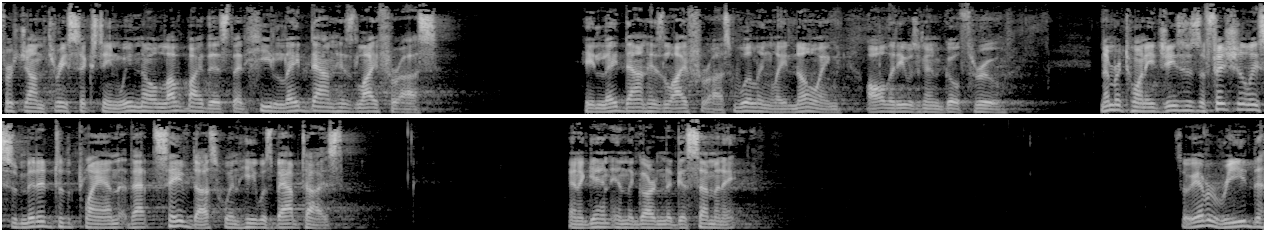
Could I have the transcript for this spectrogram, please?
1 John 3:16 We know love by this that he laid down his life for us. He laid down his life for us willingly knowing all that he was going to go through. Number 20 Jesus officially submitted to the plan that saved us when he was baptized. And again in the garden of Gethsemane. So you ever read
